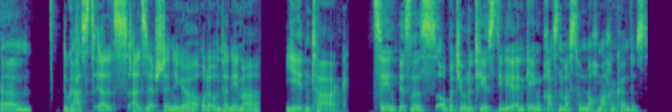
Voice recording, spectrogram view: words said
Ähm, du hast als, als Selbstständiger oder Unternehmer jeden Tag zehn Business Opportunities, die dir entgegenpassen, was du noch machen könntest.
